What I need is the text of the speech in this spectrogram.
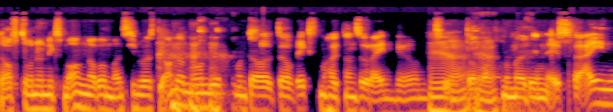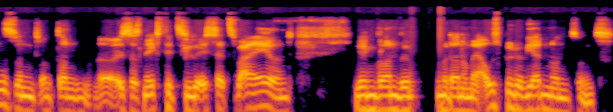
darf zwar noch nichts machen, aber man sieht, was die anderen machen und da, da wächst man halt dann so rein. Gell? Und, ja, und dann ja. macht man mal den SR1 und, und dann äh, ist das nächste Ziel SR2 und irgendwann will man da nochmal Ausbilder werden und, und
